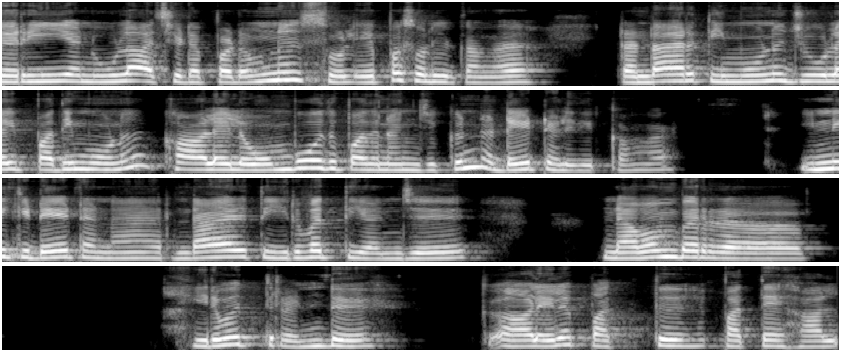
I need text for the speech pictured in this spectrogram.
பெரிய நூலாக அச்சிடப்படும்னு சொல் எப்போ சொல்லியிருக்காங்க? ரெண்டாயிரத்தி மூணு ஜூலை பதிமூணு காலையில் ஒம்பது பதினஞ்சுக்குன்னு டேட் எழுதியிருக்காங்க. இன்னைக்கு டேட் என்ன? ரெண்டாயிரத்தி இருபத்தி அஞ்சு நவம்பர் இருபத்தி ரெண்டு காலையில் பத்து பத்தே கால்.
